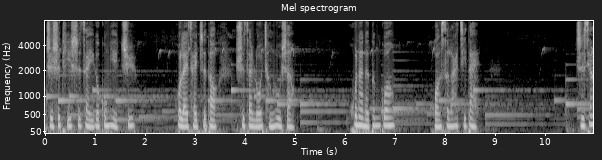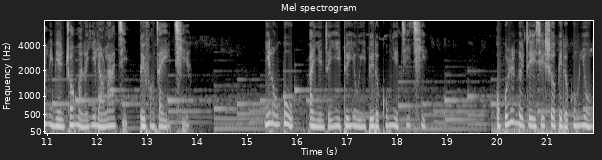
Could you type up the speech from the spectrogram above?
只是提示在一个工业区，后来才知道是在罗城路上。昏暗的灯光，黄色垃圾袋，纸箱里面装满了医疗垃圾，堆放在一起。尼龙布扮演着一堆又一堆的工业机器。我不认得这一些设备的功用，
